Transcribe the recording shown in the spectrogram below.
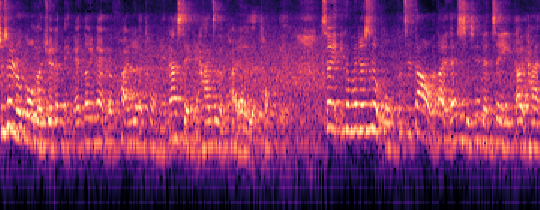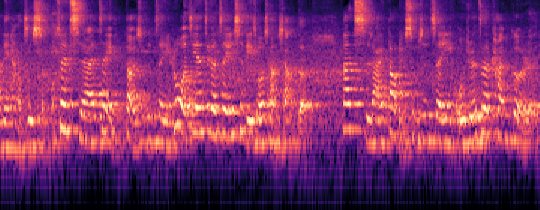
就是如果我们觉得每个人都应该有个快乐的童年，那谁给他这个快乐的童年？所以一个问就是我不知道我到底在实现的正义到底它的内涵是什么。所以迟来正义到底是不是正义？如果今天这个正义是你所想象的，那迟来到底是不是正义？我觉得这个看个人。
